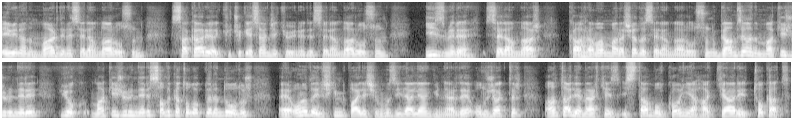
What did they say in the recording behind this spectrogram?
Evin Hanım Mardin'e selamlar olsun. Sakarya Küçük Esence Köyü'ne de selamlar olsun. İzmir'e selamlar. Kahramanmaraş'a da selamlar olsun. Gamze Hanım makyaj ürünleri yok. Makyaj ürünleri salı kataloglarında olur. Ee, ona da ilişkin bir paylaşımımız ilerleyen günlerde olacaktır. Antalya merkez, İstanbul, Konya, Hakkari, Tokat,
